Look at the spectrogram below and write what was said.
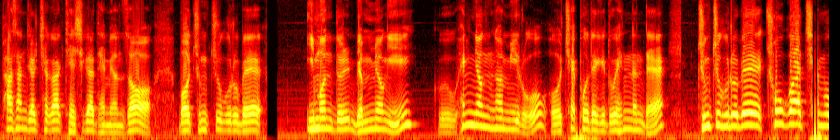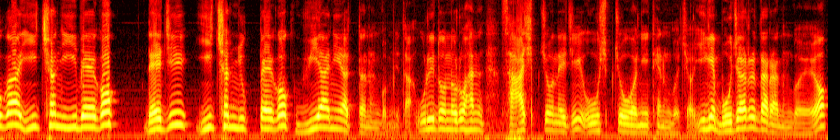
파산 절차가 개시가 되면서 뭐 중주그룹의 임원들 몇 명이 그 횡령 혐의로 어, 체포되기도 했는데 중주그룹의 초과 채무가 2,200억 내지 2,600억 위안이었다는 겁니다. 우리 돈으로 한 40조 내지 50조 원이 되는 거죠. 이게 모자르다라는 거예요.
